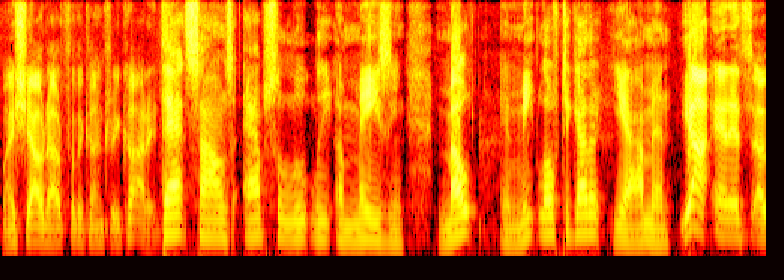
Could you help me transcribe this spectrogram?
my shout out for the Country Cottage. That sounds absolutely amazing. Melt and meatloaf together? Yeah, I'm in. Yeah, and it's uh,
